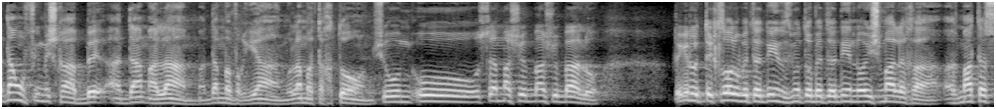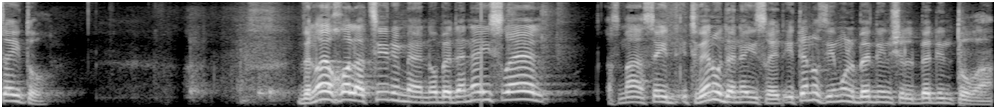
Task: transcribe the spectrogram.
אדם לפעמים יש לך אדם עלם, אדם עבריין, עולם התחתון, שהוא הוא עושה מה ש- מה שבא לו. תגיד לו, תחזור לבית הדין, תזמין אותו לבית הדין, לא ישמע לך, אז מה תעשה איתו? ולא יכול להציל ממנו בדיני ישראל. אז מה יעשה? יתבענו דיני ישראל, ייתן לו זימון לבית דין של בית דין תורה,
